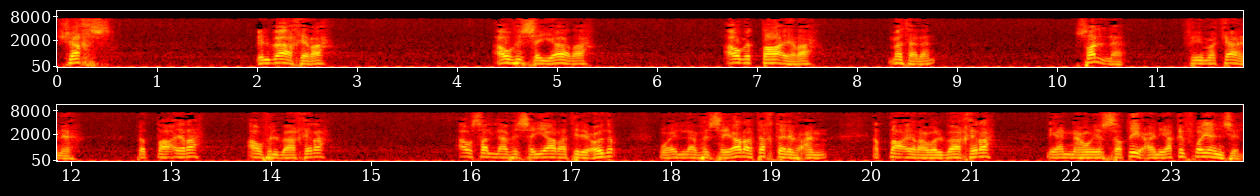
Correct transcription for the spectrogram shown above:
شخص بالباخرة أو في السيارة أو بالطائرة مثلا صلى في مكانه في الطائرة أو في الباخرة أو صلى في السيارة لعذر وإلا في السيارة تختلف عن الطائرة والباخرة لأنه يستطيع أن يقف وينزل.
